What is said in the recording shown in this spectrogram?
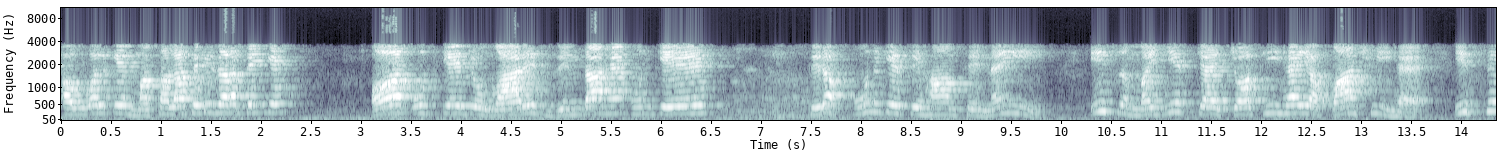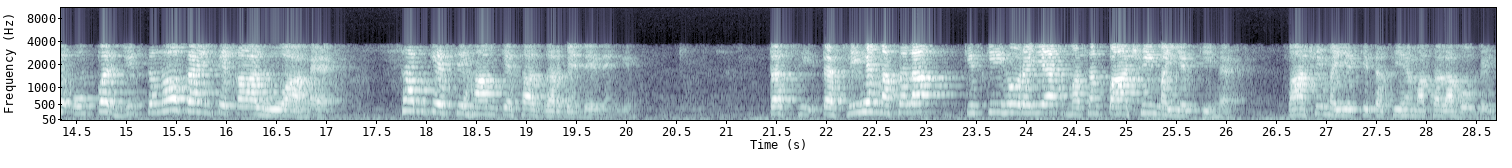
اول کے مسئلہ سے بھی ضرب دیں گے اور اس کے جو وارث زندہ ہیں ان کے صرف ان کے سہام سے نہیں۔ اس میت چاہے چوتھی ہے یا پانچویں ہے، اس سے اوپر جتنوں کا انتقال ہوا ہے، سب کے سہام کے ساتھ ضربیں دے دیں گے۔ تصحیح مسئلہ کس کی ہو رہی ہے؟ مثلا پانچویں میت کی ہے۔ پانچویں میت کی تصحیح مسئلہ ہو گئی۔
